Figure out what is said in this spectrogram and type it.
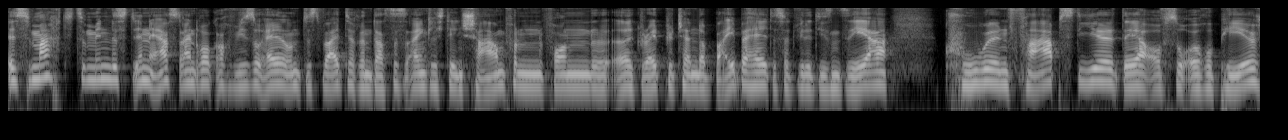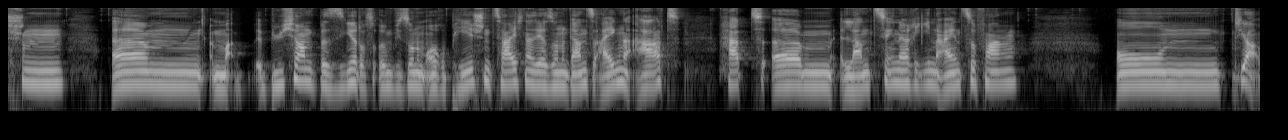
Es macht zumindest den Ersteindruck auch visuell und des Weiteren, dass es eigentlich den Charme von, von äh, Great Pretender beibehält. Es hat wieder diesen sehr coolen Farbstil, der auf so europäischen ähm, Büchern basiert, auf irgendwie so einem europäischen Zeichner, der so eine ganz eigene Art hat, ähm, Landszenerien einzufangen. Und ja,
